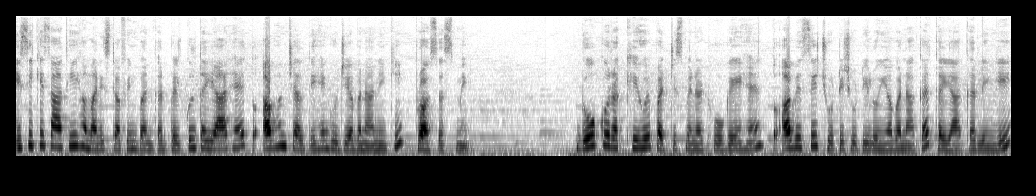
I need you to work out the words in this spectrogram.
इसी के साथ ही हमारी स्टफिंग बनकर बिल्कुल तैयार है तो अब हम चलते हैं गुजिया बनाने की प्रोसेस में। डो को रखे हुए 25 मिनट हो गए हैं तो अब इसे छोटी छोटी लोइयाँ बनाकर तैयार कर लेंगे।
